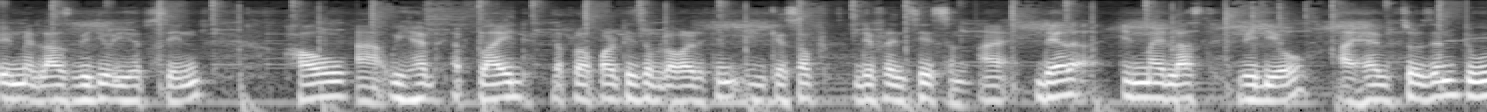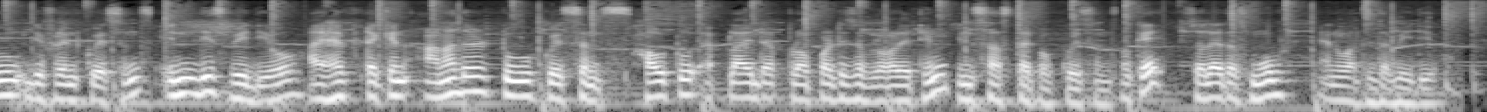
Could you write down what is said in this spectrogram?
in my last video you have seen how uh, we have applied the properties of logarithm in case of differentiation. Uh, there in my last video i have chosen two different questions. In this video i have taken another two questions how to apply the properties of logarithm in such type of questions. Okay? So let us move and watch the video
